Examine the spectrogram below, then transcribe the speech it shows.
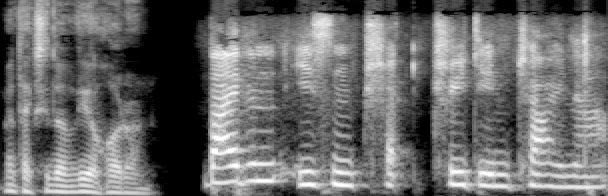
μεταξύ των δύο χωρών. Biden isn't treating China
